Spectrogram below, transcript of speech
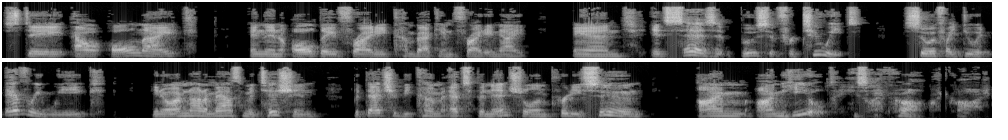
stay out all night, and then all day Friday, come back in Friday night. And it says it boosts it for two weeks. So if I do it every week, you know, I'm not a mathematician, but that should become exponential and pretty soon I'm I'm healed. He's like, oh my gosh.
